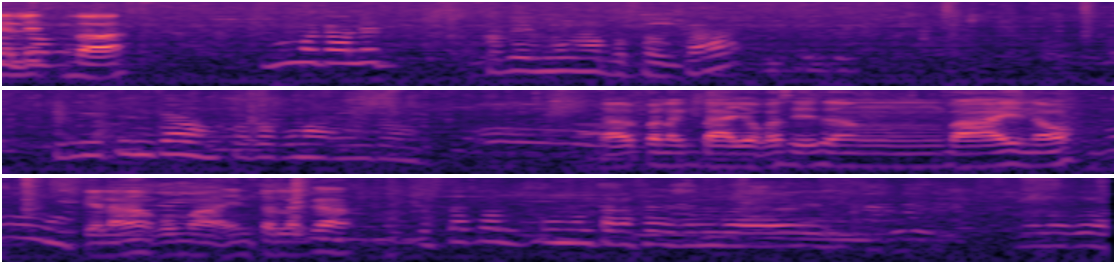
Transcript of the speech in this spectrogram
Galit ba? Ano magalit? Sabi mo nga busog ka? Pilitin ka para kumain ka. Dahil pa nagtayo kasi isang bahay, no? Oo. Kailangan kumain talaga. Basta pag pumunta ka sa isang bahay, ano ka,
